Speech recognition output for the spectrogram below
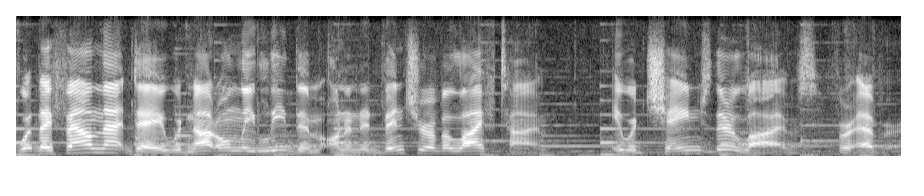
What they found that day would not only lead them on an adventure of a lifetime, it would change their lives forever.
